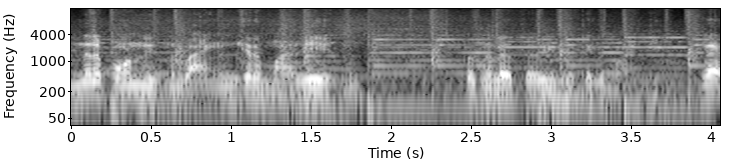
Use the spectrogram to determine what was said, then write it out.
ഇന്നലെ പോകണമെന്ന് ഇരുന്ന് ഭയങ്കര മഴയായിരുന്നു. അപ്പോൾ ഇന്നലെ ഇന്നത്തേക്ക് മാറ്റി. അല്ലേ?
